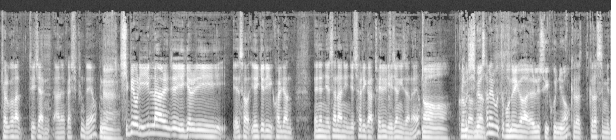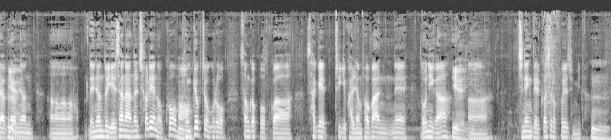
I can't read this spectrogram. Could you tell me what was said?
결과가 되지 않, 않을까 싶은데요. 네. 12월 2일 날 이제 예결위에서 예결위 관련 내년 예산안이 이제 처리가 될 예정이잖아요. 어, 그러면 그러면- 12월 3일부터 본회의가 열릴 수 있군요. 그렇 그렇습니다. 예. 그러면 어 내년도 예산안을 처리해 놓고 어. 본격적으로 선거법과 사개특위 관련 법안의 논의가 예, 예. 어, 진행될 것으로 보여집니다. 음.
